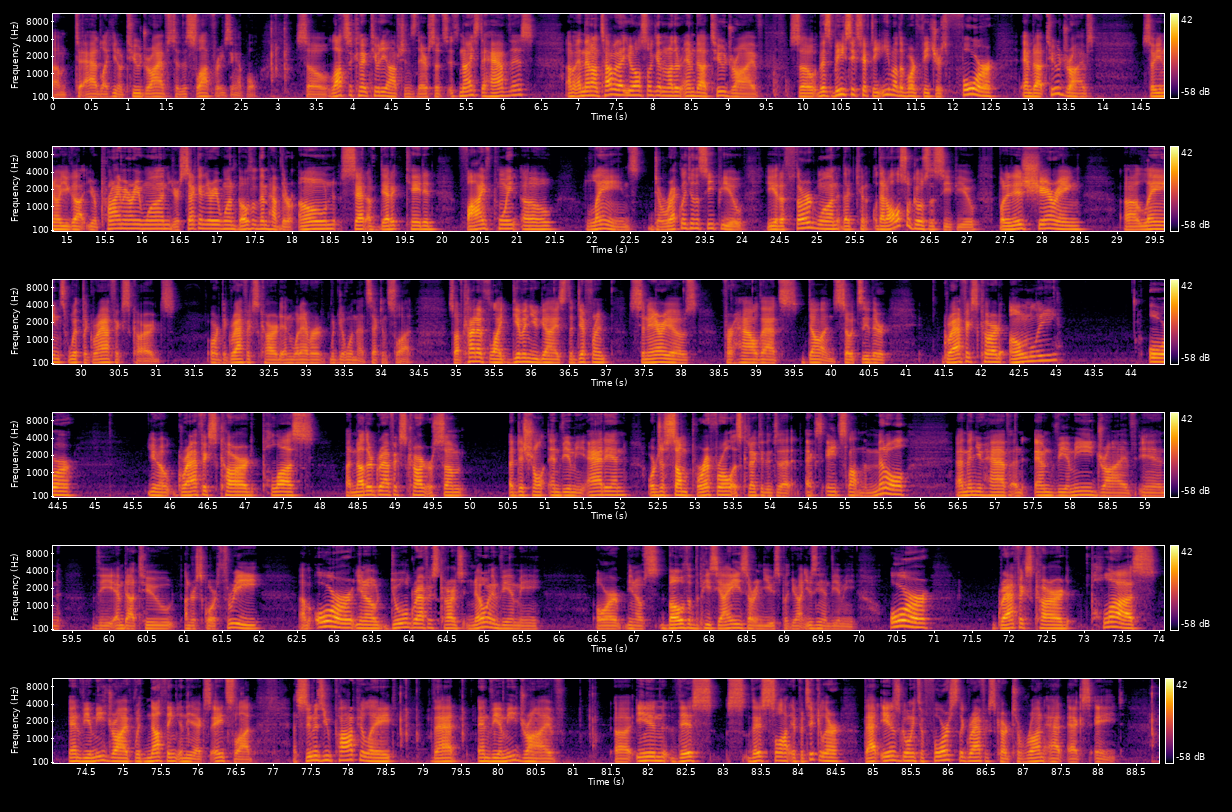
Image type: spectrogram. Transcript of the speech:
um, to add like you know two drives to this slot, for example. So lots of connectivity options there. So it's it's nice to have this. Um, and then on top of that, you also get another M.2 drive. So this B650E motherboard features four M.2 drives. So, you know, you got your primary one, your secondary one. Both of them have their own set of dedicated 5.0 lanes directly to the CPU. You get a third one that can that also goes to the CPU, but it is sharing uh, lanes with the graphics cards or the graphics card and whatever would go in that second slot. So I've kind of like given you guys the different scenarios for how that's done. So it's either graphics card only or you know graphics card plus another graphics card or some additional NVMe add-in or just some peripheral is connected into that X8 slot in the middle. And then you have an NVMe drive in the M.2 underscore 3 um, or you know dual graphics cards no NVMe or you know both of the PCIe's are in use but you're not using NVMe. Or graphics card plus NVMe drive with nothing in the X8 slot. As soon as you populate that NVMe drive uh, in this this slot in particular, that is going to force the graphics card to run at X8.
